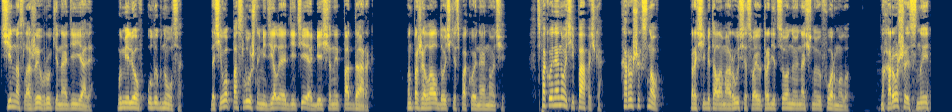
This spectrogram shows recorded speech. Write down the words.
чинно сложив руки на одеяле. Гумилев улыбнулся. До чего послушными делая детей обещанный подарок. Он пожелал дочке спокойной ночи. «Спокойной ночи, папочка!» Хороших снов!» – прощебетала Маруся свою традиционную ночную формулу. Но хорошие сны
